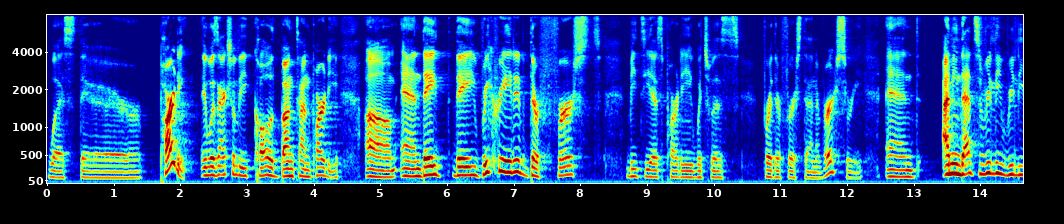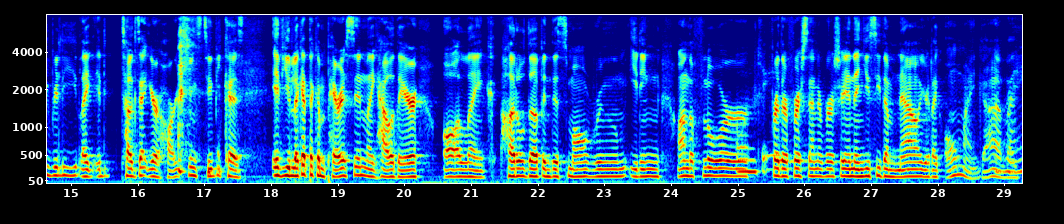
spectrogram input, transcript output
was their party. It was actually called Bangtan Party, um, and they they recreated their first BTS party, which was for their first anniversary. And I mean, that's really, really, really like it tugs at your heartstrings too, because if you look at the comparison, like how they're all like huddled up in this small room eating on the floor oh, OMG. for their first anniversary and then you see them now you're like oh my god like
